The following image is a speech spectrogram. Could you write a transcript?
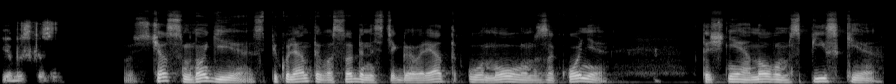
я бы сказал. Сейчас многие спекулянты в особенности говорят о новом законе, точнее о новом списке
